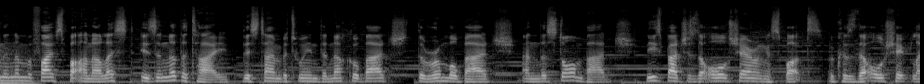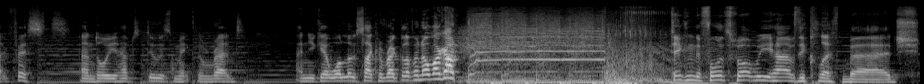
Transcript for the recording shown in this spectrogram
the number 5 spot on our list is another tie, this time between the Knuckle Badge, the Rumble Badge, and the Storm Badge. These badges are all sharing a spot because they're all shaped like fists, and all you have to do is make them red. And you get what looks like a red glove, and oh my god! Taking the fourth spot, we have the Cliff Badge.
